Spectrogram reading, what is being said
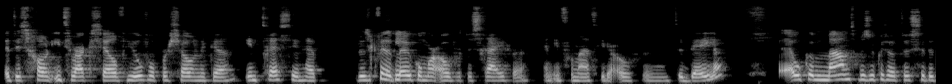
Het is gewoon iets waar ik zelf heel veel persoonlijke interesse in heb. Dus ik vind het leuk om erover te schrijven en informatie daarover eh, te delen. Elke maand bezoeken zo tussen de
